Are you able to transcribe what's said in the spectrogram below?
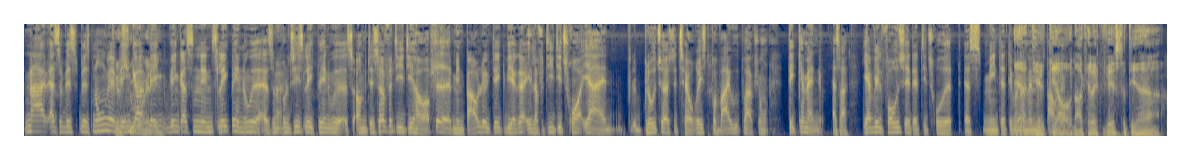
Nej, altså hvis, hvis nogen vinker, vink, vinker sådan en slikpind ud, altså ja. en politislikpind ud, altså, om det er så fordi, de har opdaget, at min baglygte ikke virker, eller fordi de tror, jeg er en blodtørstig terrorist på vej ud på aktion, det kan man jo, altså, jeg vil forudsætte, at de troede, at jeg mente, at det var ja, noget med de, min baglygte. de har jo nok heller ikke vidst, at de her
